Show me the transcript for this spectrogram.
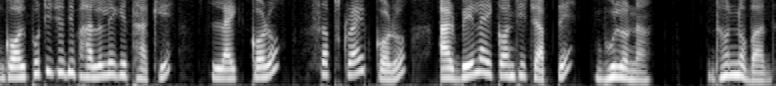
গল্পটি যদি ভালো লেগে থাকে, লাইক করো, সাবস্ক্রাইব করো, আর বেল আইকনটি চাপতে ভুলো না। ধন্যবাদ।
